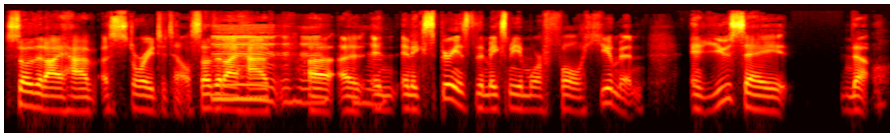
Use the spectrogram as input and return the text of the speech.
so that I have a story to tell, so that I have Mm, uh, a, mhm. an, an experience that makes me a more full human. And you say no.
